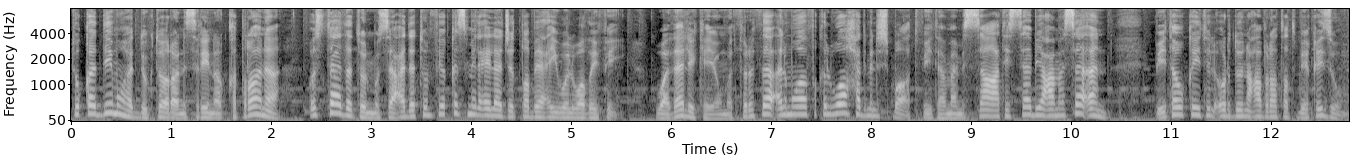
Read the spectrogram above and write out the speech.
تقدمها الدكتورة نسرين القطرانة أستاذة مساعدة في قسم العلاج الطبيعي والوظيفي. وذلك يوم الثلاثاء الموافق الواحد من شباط في تمام الساعة السابعة مساء بتوقيت الأردن عبر تطبيق زوم.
